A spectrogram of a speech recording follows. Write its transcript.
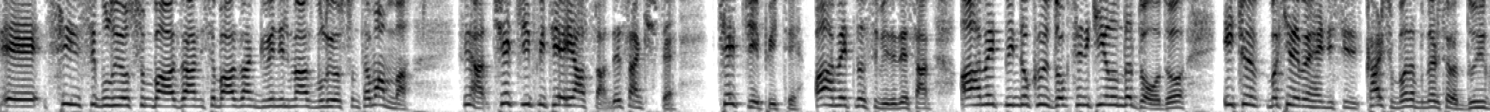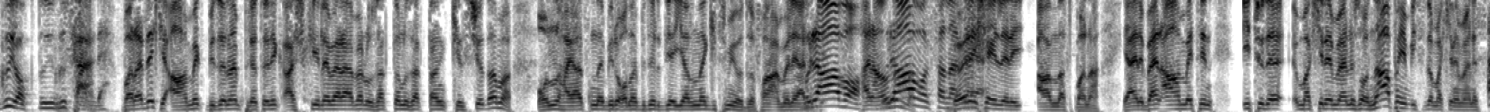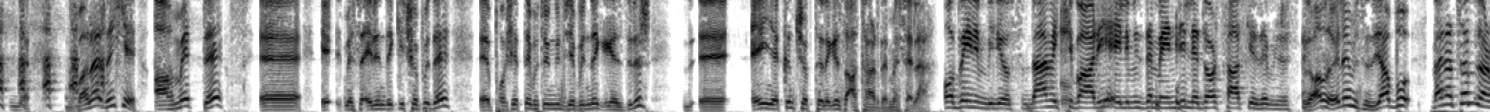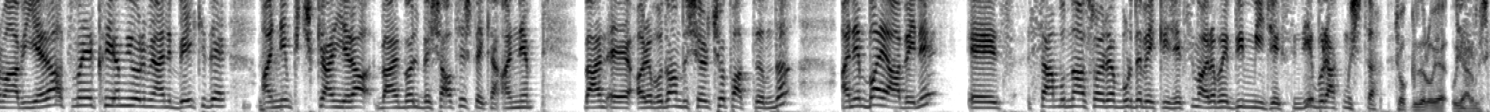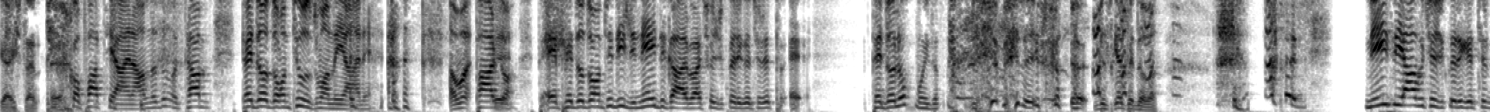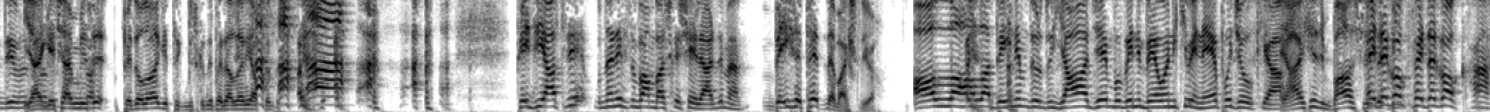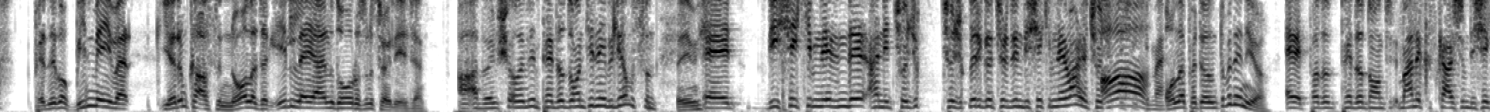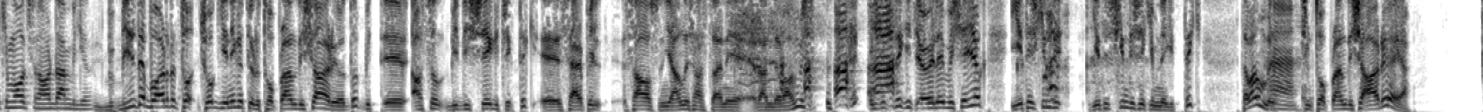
Ee, sinsi buluyorsun bazen işte bazen güvenilmez buluyorsun tamam mı? Filan ChatGPT'ye yazsan desen ki işte ChatGPT Ahmet nasıl biri desen Ahmet 1992 yılında doğdu İTÜ makine mühendisi karşı bana bunları söyle duygu yok duygu sende. Bana de ki Ahmet bir dönem platonik aşkıyla beraber uzaktan uzaktan kesişiyordu ama onun hayatında biri olabilir diye yanına gitmiyordu falan böyle yani. Bravo, Hani anladın bravo mı? sana Böyle be. şeyleri anlat bana. Yani ben Ahmet'in İTÜ'de makine mühendisi ol. Ne yapayım İTÜ'de makine mühendisi? bana de ki Ahmet de e, e, mesela elindeki çöpü de e, poşette bütün gün cebinde gezdirir. E, en yakın çöp tenekesi atar de mesela. O benim biliyorsun ben ve Kibariye elimizde mendille 4 saat gezebiliriz. Vallahi öyle misiniz? Ya bu Ben atamıyorum abi yere atmaya kıyamıyorum yani belki de annem küçükken yere ben böyle 5-6 yaşındayken annem ben e, arabadan dışarı çöp attığımda annem bayağı beni e, sen bundan sonra burada bekleyeceksin ve arabaya binmeyeceksin diye bırakmıştı. çok güzel uya- uyarmış gerçekten. Psikopat yani anladın mı? Tam pedodonti uzmanı yani. Ama Pardon e, pedodonti değildi neydi galiba çocukları götürüp e, pedolog muydu? e, bisiklet pedalı. neydi ya bu çocukları götürdüğümüz? Ya geçen doktor? bizi pedoloğa gittik. Bisiklet pedallarını yaptırdık. Pediatri bunların hepsi bambaşka şeyler değil mi? Ve işte petle başlıyor. Allah Allah beynim durdu. Ya Cem bu benim B12 ve ne yapacak ya? E Ayşe'cim bazı pedagog pedagog. Ha. pedagog bilmeyi ver yarım kalsın ne olacak ille yani doğrusunu söyleyeceksin. Aa böyle bir şey olabilir mi? Pedodonti ne biliyor musun? Neymiş? Ee, diş hekimlerinde hani çocuk çocukları götürdüğün diş hekimleri var ya çocuk diş Aa, hekimi. ona pedodonti mi deniyor? Evet pedo, pedodonti. Ben de kız kardeşim diş hekimi olduğu için oradan biliyorum. B- Biz de bu arada to- çok yeni götürdük. Toprağın dişi ağrıyordu. Bir, e, asıl bir dişçiye gidecektik. E, Serpil sağ olsun yanlış hastaneye randevu almış. gittik hiç öyle bir şey yok. Yetişkin di- yetişkin diş hekimine gittik. Tamam mı? Ha. Şimdi toprağın dişi ağrıyor ya.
